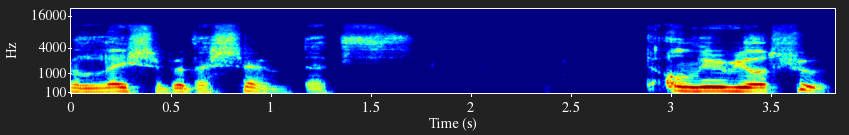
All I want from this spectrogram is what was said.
a relationship with Hashem. That's the only real truth.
